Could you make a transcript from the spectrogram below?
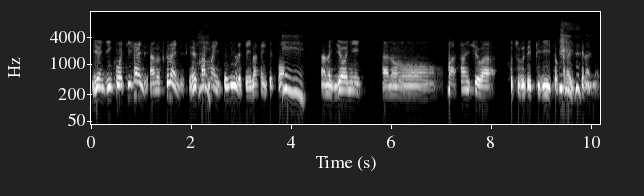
非常に人口は小さいんで、あの、少ないんですけどね、はい3万1000人ぐらいしかいませんけども、ええ、えあの、非常に、あのーまあ、山椒は小粒でピリーと辛いってなる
